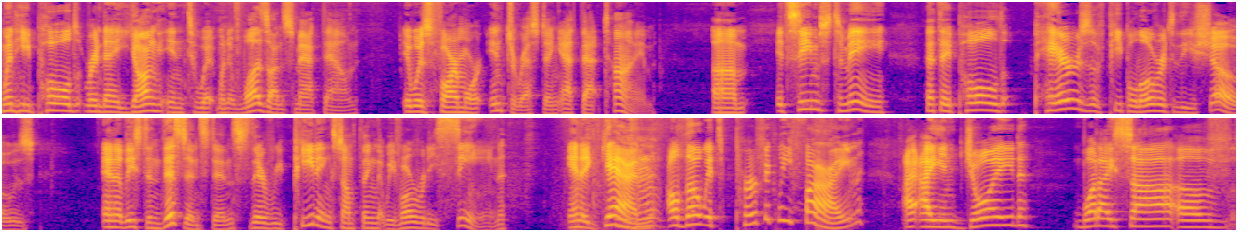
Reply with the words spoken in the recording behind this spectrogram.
when he pulled Renee Young into it when it was on SmackDown, it was far more interesting at that time. Um, it seems to me that they pulled pairs of people over to these shows, and at least in this instance, they're repeating something that we've already seen. And again, mm-hmm. although it's perfectly fine, I, I enjoyed what I saw of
